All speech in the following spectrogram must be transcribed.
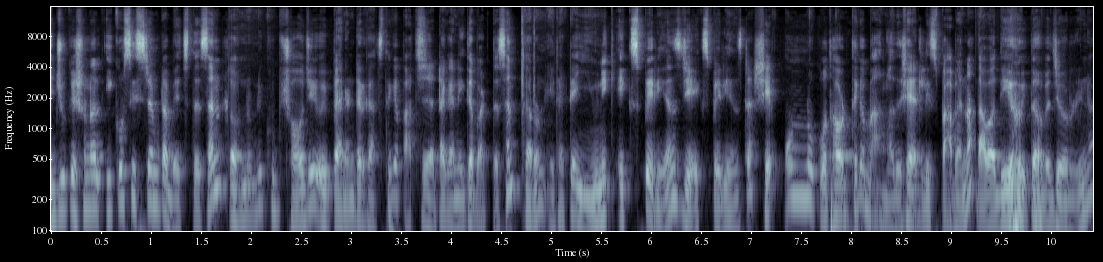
এডুকেশনাল ইকোসিস্টেমটা বেচতেছেন, তখন আপনি খুব সহজেই ওই প্যারেন্টের কাছ থেকে পাঁচ হাজার টাকা নিতে পারতেছেন। কারণ এটা একটা ইউনিক এক্সপিরিয়েন্স যে এক্সপিরিয়েন্সটা সে অন্য কোথাও থেকে বাংলাদেশে অ্যাটলিস্ট পাবে না। দাবা দিয়ে হইতে হবে জরুরি না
